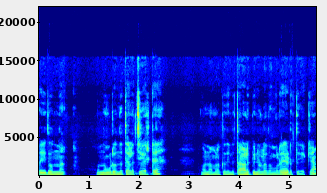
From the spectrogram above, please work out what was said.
അപ്പോൾ ഇതൊന്ന് ഒന്നും കൂടെ ഒന്ന് തിളച്ച് വരട്ടെ. നമ്മൾക്ക് ഇതിന്റെ താളിപ്പിനുള്ളതും കൂടെ എടുത്ത് വയ്ക്കാം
